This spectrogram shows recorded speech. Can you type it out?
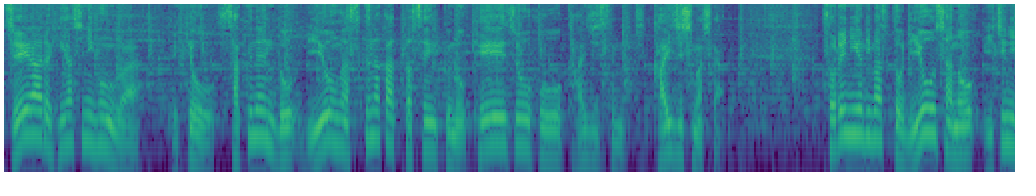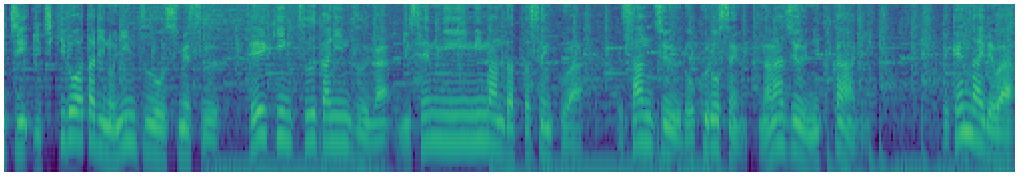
JR 東日本は今日昨年度利用が少なかった線区の経営情報を開示開示しました。それによりますと利用者の1日1キロあたりの人数を示す平均通過人数が2000人未満だった線区は36路線72区間あり県内では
